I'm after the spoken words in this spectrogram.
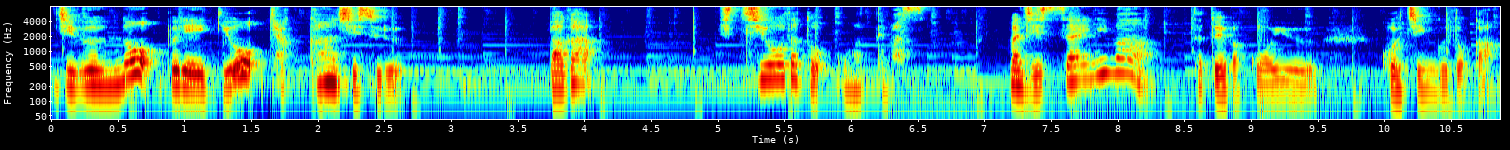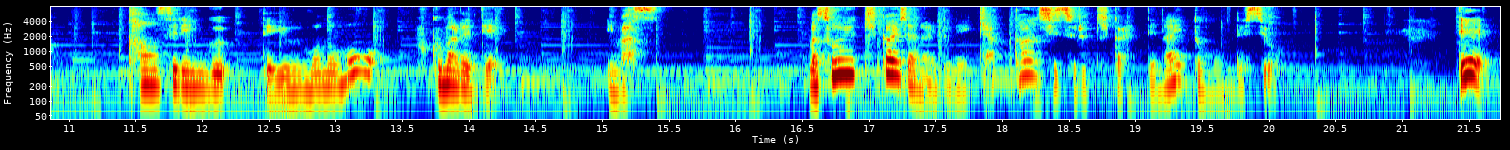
自分のブレーキを客観視する場が必要だと思ってます。まあ、実際には例えばこういうコーチングとかカウンセリングっていうものも含まれています。まあ、そういう機会じゃないとね客観視する機会ってないと思うんですよ。で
